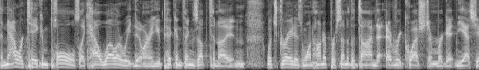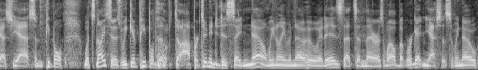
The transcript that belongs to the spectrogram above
and now we're taking polls like how well are we doing? Are you picking things up tonight? And what's great is 100% of the time that every question we're getting yes, yes, yes. And people, what's nice is we give people the, the opportunity to say no, and we don't even know who it is that's in there as well. But we're getting yeses, so we know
